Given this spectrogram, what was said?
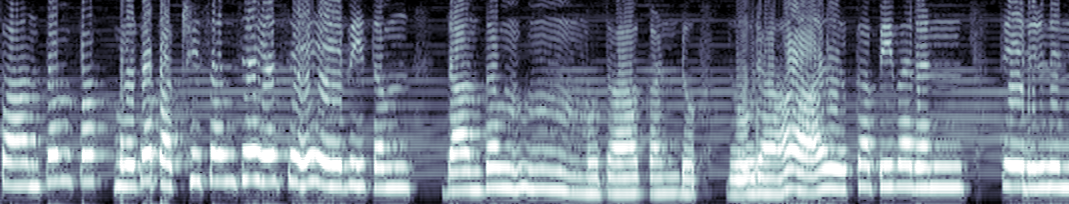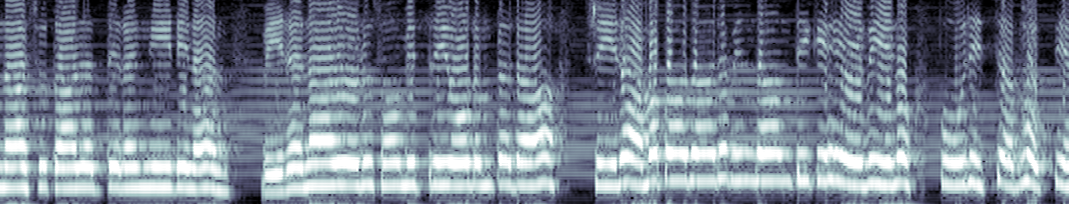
കാന്തം മൃഗപക്ഷിസഞ്ചയസേവിതം ദാന്തം മുതാ കണ്ടു ദൂരാൽ കപിവരൻ തേരിൽ നിന്നാശു താഴത്തിറങ്ങിയിടിനാൻ വീരനായൊരു സൗമിത്രിയോടും തഥാ ശ്രീരാമപാദാരവിന്ദാന്തികേ വീണു പൂരിച്ച ഭക്തിയ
